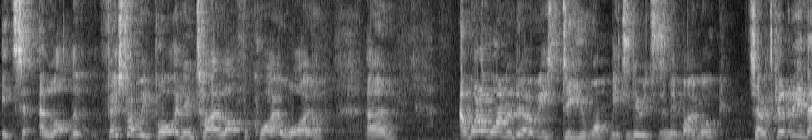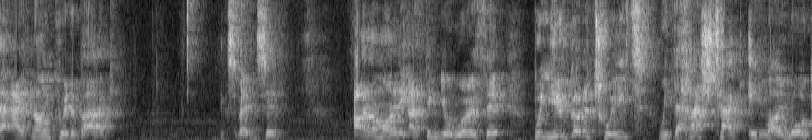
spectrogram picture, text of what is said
It's a lot that first time we bought an entire lot for quite a while. Um, and what I want to know is, do you want me to do it in my mug? So it's going to be about eight, nine quid a bag. Expensive. I don't mind it. I think you're worth it. But you've got to tweet with the hashtag in my mug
